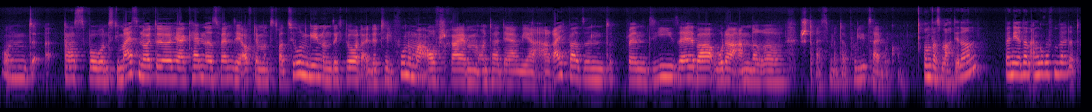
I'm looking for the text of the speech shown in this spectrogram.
und das, wo uns die meisten Leute herkennen, ist, wenn sie auf Demonstrationen gehen und sich dort eine Telefonnummer aufschreiben, unter der wir erreichbar sind, wenn sie selber oder andere Stress mit der Polizei bekommen. Und was macht ihr dann, wenn ihr dann angerufen werdet?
